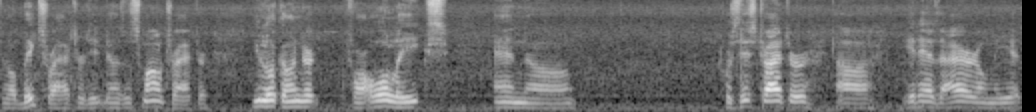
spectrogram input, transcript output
to a big tractor as it does a small tractor. You look under it for oil leaks, and uh, of course, this tractor uh, it has air on it,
